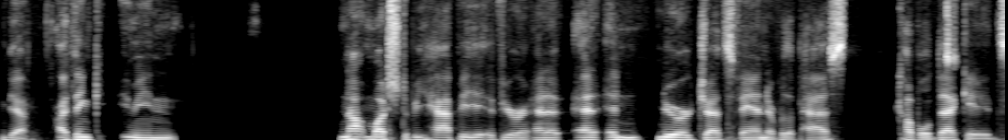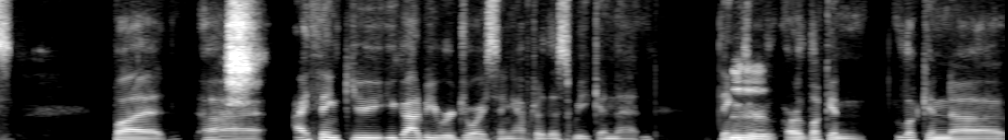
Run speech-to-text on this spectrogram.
yeah, I think I mean, not much to be happy if you're an, an, an New York Jets fan over the past couple decades, but uh, I think you you got to be rejoicing after this weekend that things Mhm. are, are looking looking uh,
